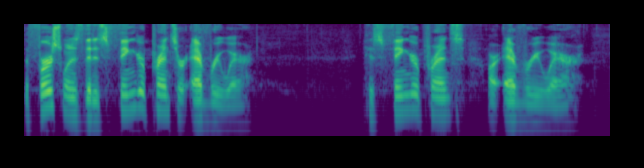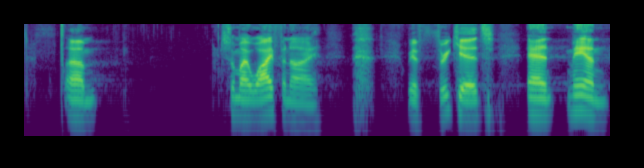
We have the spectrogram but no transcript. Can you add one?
The first one is that his fingerprints are everywhere. His fingerprints are everywhere. Um, so, my wife and I, we have three kids, and man,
